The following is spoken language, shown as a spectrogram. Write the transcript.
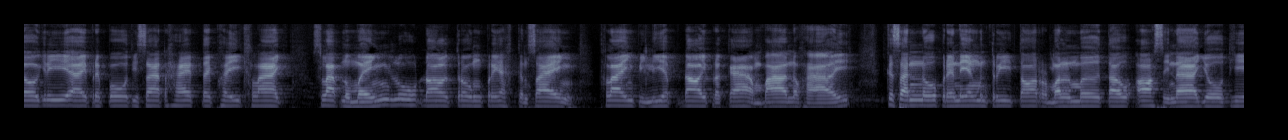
ដូចរីឯព្រះពោធិសត្វហេតុតែភ័យខ្លាច ស្លាប់នោះមិញលុះដល់ត្រង់ព្រះកន្សែង ថ្លែងពីលៀបដោយប្រការអំបាលនោះហើយកសិននោះព្រះនាងមន្ត្រីតរមិលមើលទៅអស់សេនាយោធា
